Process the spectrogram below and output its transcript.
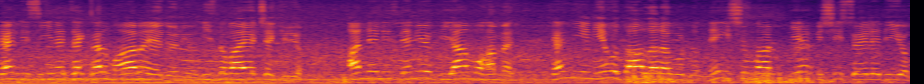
kendisi yine tekrar mağaraya dönüyor. İzdivaya çekiliyor. Annemiz demiyor ki ya Muhammed kendiye niye o dağlara vurdun? Ne işin var diye bir şey söylediği yok.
